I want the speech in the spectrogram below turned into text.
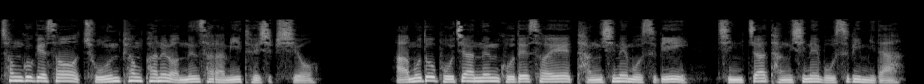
천국에서 좋은 평판을 얻는 사람이 되십시오. 아무도 보지 않는 곳에서의 당신의 모습이 진짜 당신의 모습입니다.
